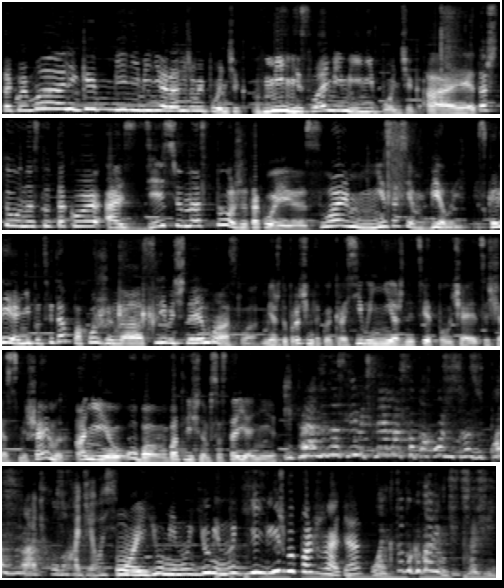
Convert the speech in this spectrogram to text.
Такой маленький мини-мини оранжевый пончик. В мини-слайме мини-пончик. А это что у нас тут такое? А здесь у нас тоже такой слайм не совсем белый. Скорее, они по цветам похожи на сливочное масло. Между прочим, такой красивый нежный цвет получается. Сейчас смешаем их. Они оба в отличном состоянии. И правда на сливочное масло похоже, сразу пожрать захотелось. Ой, Юми, ну Юми, ну ей лишь бы пожрать, а? Ой, кто бы говорил, тетя Софи?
